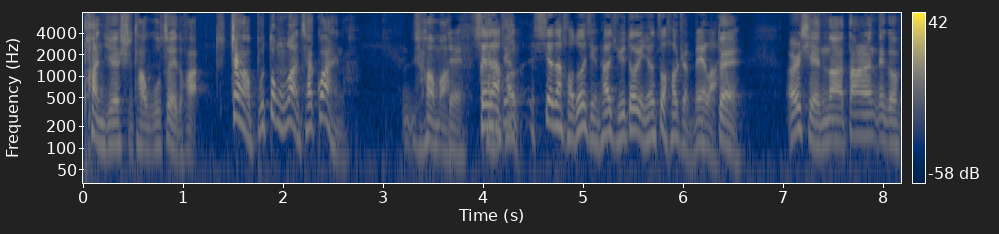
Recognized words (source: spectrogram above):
判决是他无罪的话，这要不动乱才怪呢，你知道吗？对，现在好，现在好多警察局都已经做好准备了。对，而且呢，当然那个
